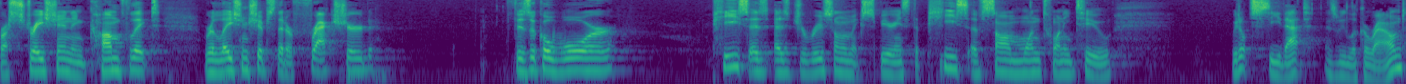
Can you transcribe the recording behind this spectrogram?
frustration and conflict, relationships that are fractured, physical war, peace as, as Jerusalem experienced, the peace of Psalm 122. We don't see that as we look around.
